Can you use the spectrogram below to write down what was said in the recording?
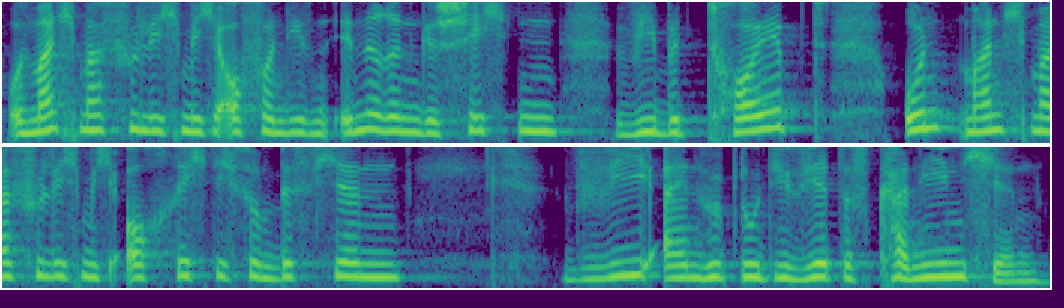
Und manchmal fühle ich mich auch von diesen inneren Geschichten wie betäubt. Und manchmal fühle ich mich auch richtig so ein bisschen wie ein hypnotisiertes Kaninchen.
